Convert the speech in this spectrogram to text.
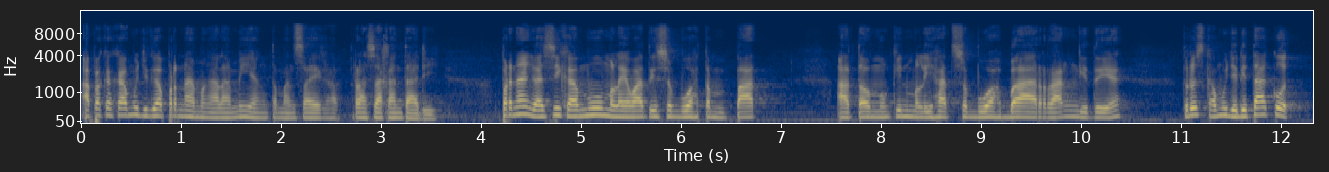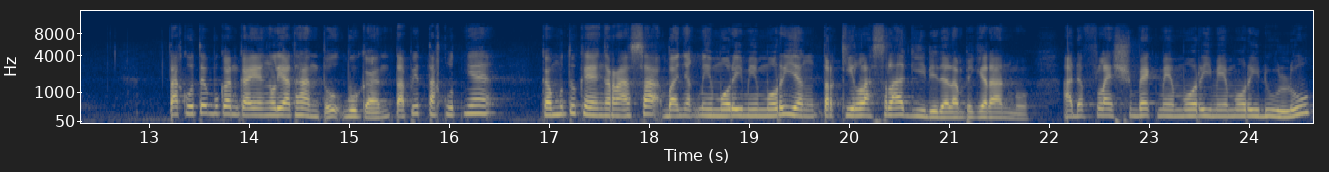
Apakah kamu juga pernah mengalami yang teman saya rasakan tadi? Pernah nggak sih kamu melewati sebuah tempat atau mungkin melihat sebuah barang gitu ya? Terus kamu jadi takut. Takutnya bukan kayak ngelihat hantu, bukan. Tapi takutnya kamu tuh kayak ngerasa banyak memori-memori yang terkilas lagi di dalam pikiranmu. Ada flashback memori-memori dulu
